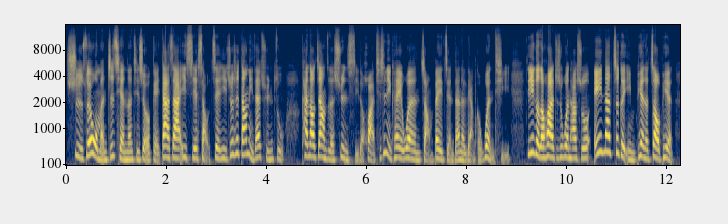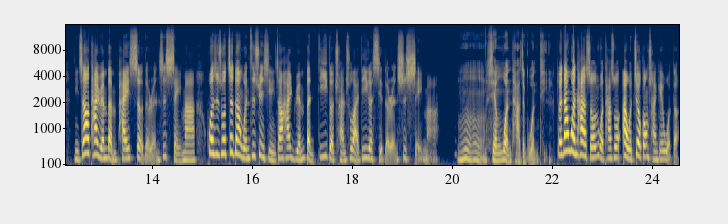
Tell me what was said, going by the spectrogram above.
是，所以我们之前呢，其实有给大家一些小建议，就是当你在群组看到这样子的讯息的话，其实你可以问长辈简单的两个问题。第一个的话，就是问他说：“诶，那这个影片的照片，你知道他原本拍摄的人是谁吗？或者是说这段文字讯息，你知道他原本第一个传出来、第一个写的人是谁吗？”嗯嗯，先问他这个问题。对，但问他的时候，如果他说啊，我舅公传给我的，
